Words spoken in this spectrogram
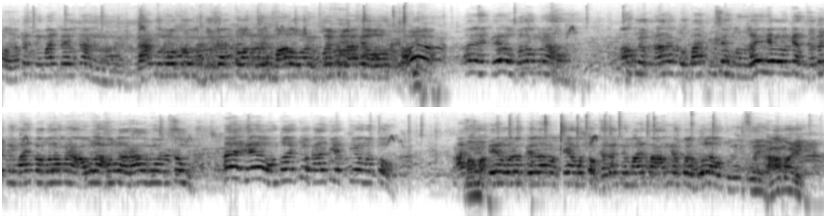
આપણું બાકી છે, મને લઈ લેવો કેમ? જગતની મારી ભલામણ આવલા હવલા રાવ નો રસવું. અરે ગાંધી કેમ હતો? મામા. બે વર્ષ પહેલાનો કેમ હતો? જગતની મારી પાસે અમને કોઈ બોલાવતું નહીં કોઈ. હા માડી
